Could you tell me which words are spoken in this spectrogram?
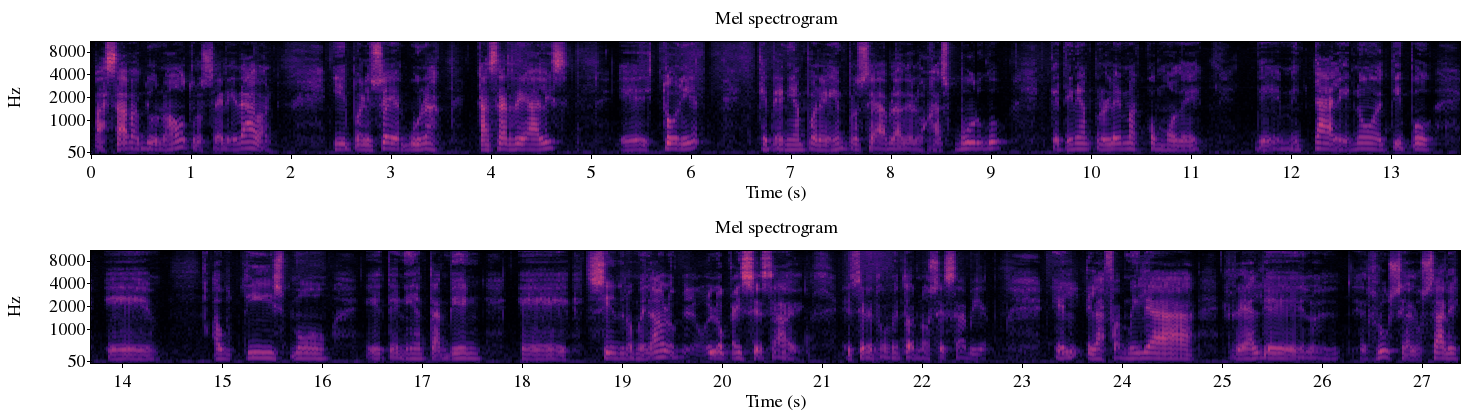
pasaban de uno a otro, se heredaban. Y por eso hay algunas casas reales, eh, historia, que tenían, por ejemplo, se habla de los Habsburgo, que tenían problemas como de, mentales, ¿no? De tipo eh, autismo, eh, tenían también eh, síndrome de lo que, lo que ahí se sabe. En ese momento no se sabía. la familia real de, Rusia, los zares,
